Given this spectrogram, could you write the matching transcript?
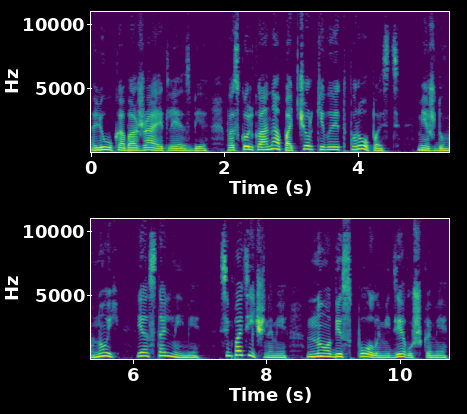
Люк обожает лесби, поскольку она подчеркивает пропасть между мной и остальными, симпатичными, но бесполыми девушками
